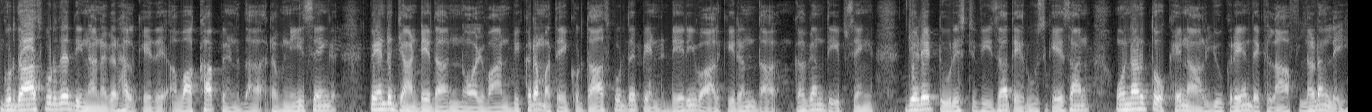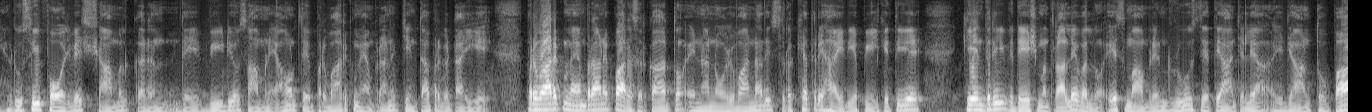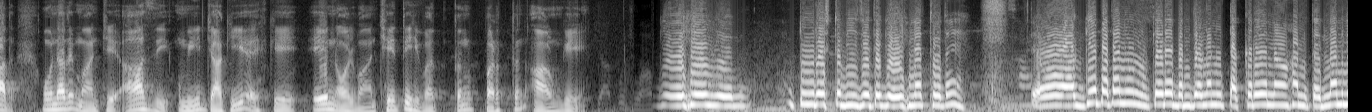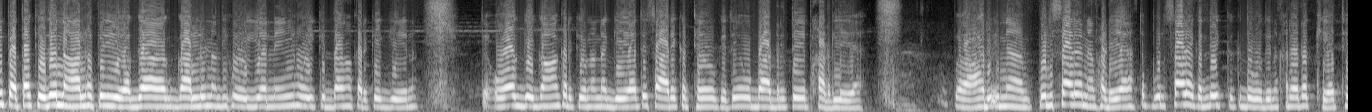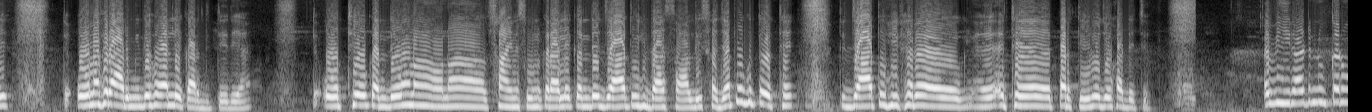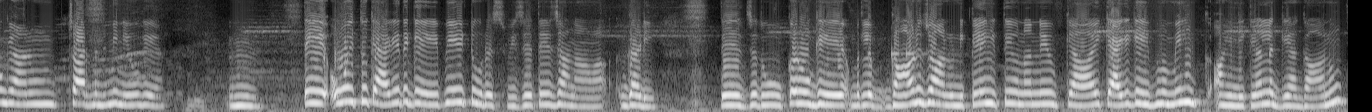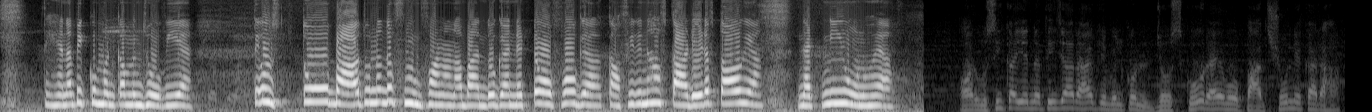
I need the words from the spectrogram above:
ਗੁਰਦਾਸਪੁਰ ਦੇ ਦੀਨਾਨਗਰ ਹਲਕੇ ਦੇ ਅਵਾਖਾ ਪਿੰਡ ਦਾ ਰਵਨੀਤ ਸਿੰਘ, ਪਿੰਡ ਜਾਂਡੇ ਦਾ ਨੌਜਵਾਨ ਵਿਕਰਮ ਅਤੇ ਗੁਰਦਾਸਪੁਰ ਦੇ ਪਿੰਡ ਡੇਰੀਵਾਲ ਕਿਰਨ ਦਾ ਗਗਨਦੀਪ ਸਿੰਘ, ਜਿਹੜੇ ਟੂਰਿਸਟ ਵੀਜ਼ਾ ਤੇ ਰੂਸ ਗਏ ਸਨ, ਉਹਨਾਂ ਨੂੰ ਧੋਖੇ ਨਾਲ ਯੂਕਰੇਨ ਦੇ ਖਿਲਾਫ ਲੜਨ ਲਈ ਰੂਸੀ ਫੌਜ ਵਿੱਚ ਸ਼ਾਮਲ ਕਰਨ ਦੇ ਵੀਡੀਓ ਸਾਹਮਣੇ ਆਉਣ ਤੇ ਪਰਿਵਾਰਕ ਮੈਂਬਰਾਂ ਨੇ ਚਿੰਤਾ ਪ੍ਰਗਟਾਈ ਹੈ ਪਰਿਵਾਰਕ ਮੈਂਬਰਾਂ ਨੇ ਭਾਰਤ ਸਰਕਾਰ ਤੋਂ ਇਹਨਾਂ ਨੌਜਵਾਨਾਂ ਦੀ ਸੁਰੱਖਿਅਤ ਰਿਹਾਈ ਦੀ ਅਪੀਲ ਕੀਤੀ ਹੈ ਕੇਂਦਰੀ ਵਿਦੇਸ਼ ਮੰਤਰਾਲੇ ਵੱਲੋਂ ਇਸ ਮਾਮਲੇ ਨੂੰ ਰੂਸ ਦੇ ਧਿਆਨ ਚ ਲਿਆ ਜਾਣ ਤੋਂ ਬਾਅਦ ਉਹਨਾਂ ਦੇ ਮਨ 'ਚ ਆਸ ਦੀ ਉਮੀਦ ਜਾਗੀ ਹੈ ਕਿ ਇਹ ਨੌਜਵਾਨ ਛੇਤੀ ਹੀ ਵਤਨ ਪਰਤਨ ਆਉਣਗੇ। ਗਏ ਸੀ ਟੂਰਿਸਟ ਵੀਜ਼ੇ ਤੇ ਗਏ ਸੀ ਨਾ ਇੱਥੋਂ ਤੇ ਤੇ ਉਹ ਅੱਗੇ ਪਤਾ ਨਹੀਂ ਹੁਣ ਕਿਹੜੇ ਬੰਦੇ ਉਹਨਾਂ ਨੂੰ ਟੱਕਰੇ ਨਾ, ਸਾਨੂੰ ਤਾਂ ਇੰਨਾ ਵੀ ਨਹੀਂ ਪਤਾ ਕਿਹਦੇ ਨਾਲ ਵੀ ਅੱਗਾ ਗੱਲ ਉਹਨਾਂ ਦੀ ਹੋਈ ਆ, ਨਹੀਂ ਹੋਈ, ਕਿੱਦਾਂ ਕਰਕੇ ਗਏ ਨੇ। ਤੇ ਉਹ ਅੱਗੇ ਗਾਂ ਕਰਕੇ ਉਹਨਾਂ ਨੇ ਗਿਆ ਤੇ ਸਾਰੇ ਇਕੱਠੇ ਹੋ ਕੇ ਤੇ ਉਹ ਬਾਰਡਰ ਤੇ ਫੜ ਲਏ ਆ ਇਹਨਾਂ ਪੁਲਿਸ ਵਾਲਿਆਂ ਨੇ ਫੜਿਆ ਤੇ ਪੁਲਿਸ ਵਾਲੇ ਕਹਿੰਦੇ ਇੱਕ ਇੱਕ ਦੋ ਦਿਨ ਖਰੇ ਰੱਖਿਆ ਉੱਥੇ ਤੇ ਉਹਨਾਂ ਫਿਰ ਆਰਮੀ ਦੇ ਹਵਾਲੇ ਕਰ ਦਿੱਤੇ ਦੇ ਆ। ਤੇ ਉੱਥੇ ਉਹ ਕਹਿੰਦੇ ਹੁਣ ਉਹਨਾਂ ਸਾਈਨ ਸੂਨ ਕਰਾ ਲਏ ਕਹਿੰਦੇ ਜਾ ਤੁਸੀਂ 10 ਸਾਲ ਦੀ ਸਜ਼ਾ ਭੁਗਤੋ ਇੱਥੇ ਤੇ ਜਾ ਤੁਸੀਂ ਫਿਰ ਅਹ, ਇੱਥੇ ਭਰਤੀ ਹੋ ਜਾਓ ਸਾਡੇ ਚ। ਵੀਰਾਟ ਨੂੰ ਘਰੋਂ ਗਿਆ ਨੂੰ 4-5 ਮਹੀਨੇ ਹੋ ਗਏ ਆ। ਹੂੰ ਤੇ ਉਹ ਇੱਥੋਂ ਕਹਿ ਗਏ ਤੇ ਗਏ ਵੀ ਟੂਰਿਸਟ ਵੀਜ਼ੇ ਤੇ ਜਾਣਾ ਵਾ ਗਾੜੀ। ਤੇ ਜਦੋਂ ਘਰੋਂ ਗਏ ਮਤਲਬ ਗਾਂ ਨੂੰ ਜਾਣ ਨੂੰ ਨਿਕਲੇ ਸੀ ਤੇ ਉਹਨਾਂ ਨੇ ਕਿਹਾ ਇਹ ਕਹਿ ਕੇ ਗਈ ਵੀ ਮੰਮੀ ਅਸੀਂ ਅਸੀਂ ਨਿਕਲਣ ਲੱਗੇ ਆ ਗਾਂ ਨੂੰ। ਤੇ ਹੈ ਨਾ ਵੀ ਘੁੰਮਣ ਘਾਮਣ ਜੋ ਵੀ ਹੈ ਤੇ ਉਸ ਤੋਂ ਬਾਅਦ ਉਹਨਾਂ ਦਾ ਫੋਨ ਫਾਨ ਆਉਣਾ ਬੰਦ ਹੋ ਗਿਆ ਨੈਟ ਆਫ ਹੋ ਗਿਆ ਕਾਫੀ ਦਿਨ ਹਫਤਾ ਡੇਢ ਹਫਤਾ ਹੋ ਗਿਆ ਨੈਟ ਨਹੀਂ ਔਨ ਹੋਇਆ और उसी का ये नतीजा रहा कि बिल्कुल जो स्कोर है वो पाँच शून्य का रहा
